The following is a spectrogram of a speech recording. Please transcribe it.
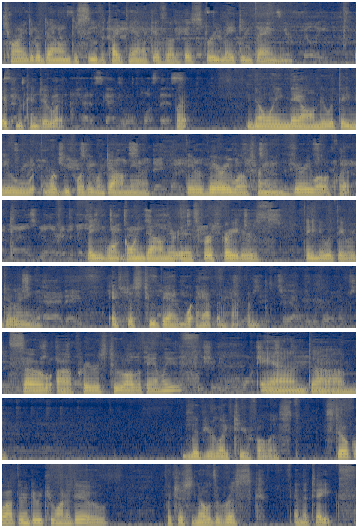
trying to go down to see the Titanic is a history making thing if you can do it. Knowing they all knew what they knew before they went down there. They were very well trained, very well equipped. They weren't going down there as first graders. They knew what they were doing. It's just too bad what happened happened. So, uh, prayers to all the families and um, live your life to your fullest. Still go out there and do what you want to do, but just know the risk and the takes.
